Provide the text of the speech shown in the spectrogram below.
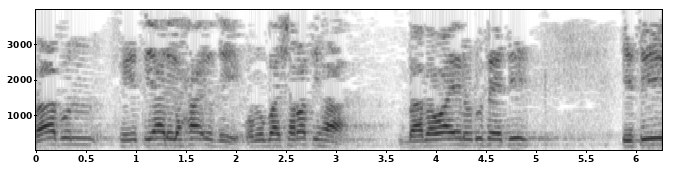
baabun fi itiyaani ilhaa'idi wamubaasharatiha baaba waa'ee nu dhufeeti isii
